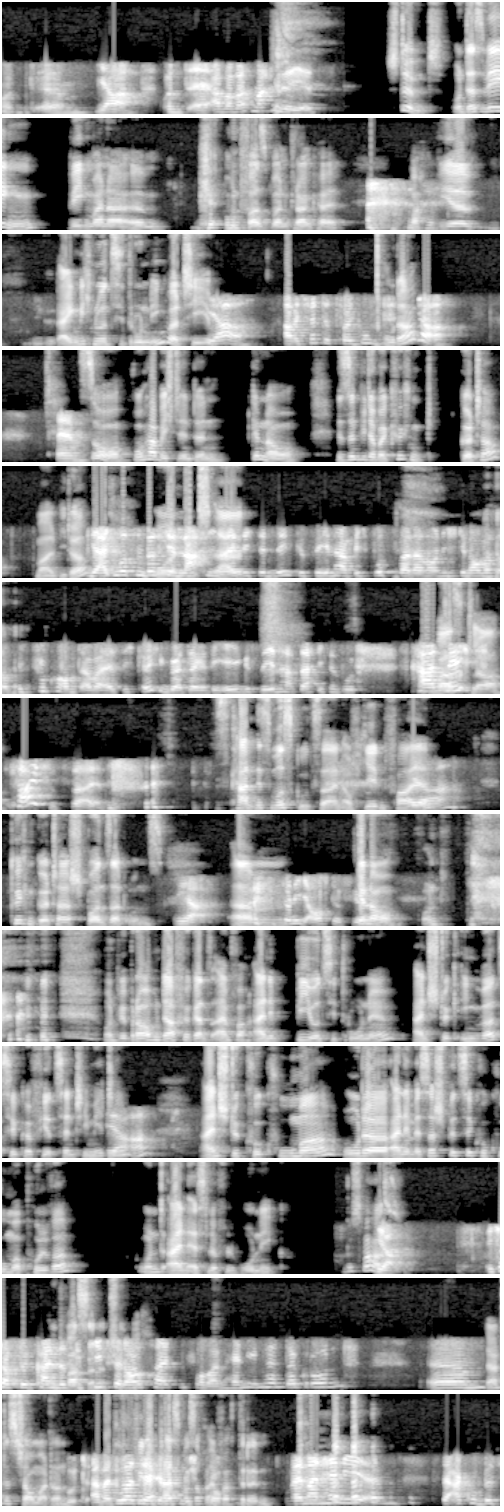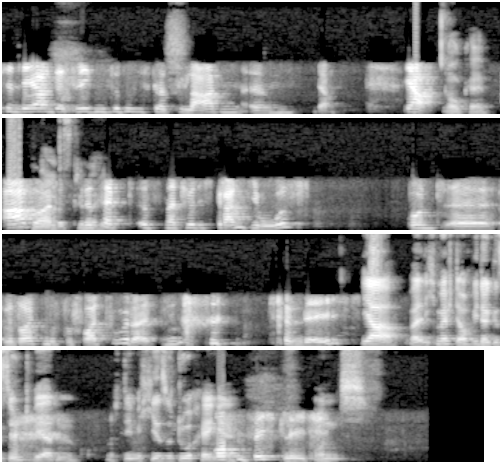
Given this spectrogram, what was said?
Und ähm, ja, und äh, aber was machen wir jetzt? Stimmt. Und deswegen, wegen meiner ähm, unfassbaren Krankheit, machen wir eigentlich nur Zitronen-Ingwer-Tee. Ja, aber ich finde das voll gut. Oder? Ja. Ähm. So, wo habe ich den denn? Genau. Wir sind wieder bei Küchengötter. Mal wieder. Ja, ich musste ein bisschen Und, lachen, äh, als ich den Link gesehen habe. Ich wusste zwar da noch nicht genau, was auf mich zukommt, aber als ich Küchengötter.de gesehen habe, dachte ich mir so, es kann nicht klar. falsch sein. Es kann, es muss gut sein, auf jeden Fall. Ja. Küchengötter sponsert uns. Ja, ähm, bin ich auch dafür. Genau. Und, und wir brauchen dafür ganz einfach eine Bio-Zitrone, ein Stück Ingwer, circa vier Zentimeter, ja. Ein Stück Kurkuma oder eine Messerspitze Kurkuma-Pulver und ein Esslöffel Honig. Das war's. Ja. Ich hoffe, du kannst das Getiefte raushalten von meinem Handy im Hintergrund. Ähm, ja, das schauen wir dann. Gut, aber du hast Vielleicht ja gerade auch einfach drin. Weil mein Handy ähm, der Akku ein bisschen leer und deswegen versuche ich es gerade zu laden. Ähm, ja. Ja. Okay. Aber nee, das, das Rezept ist natürlich grandios und äh, wir sollten das sofort zubereiten, finde ich. Ja, weil ich möchte auch wieder gesund werden, nachdem ich hier so durchhänge. Offensichtlich. Und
